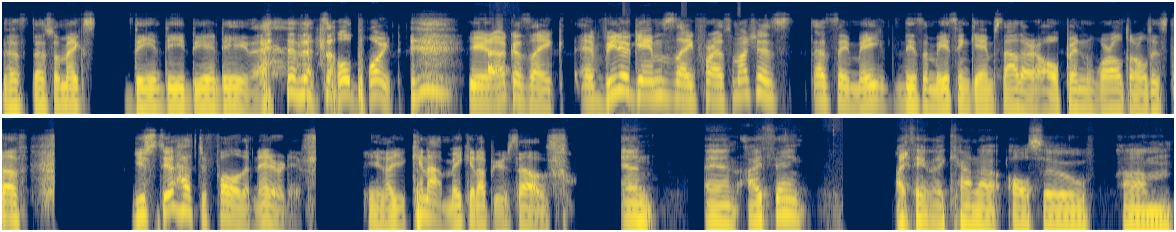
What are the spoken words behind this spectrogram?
That's that's what makes D and D D and D. That's the whole point, you know. Because like uh, video games, like for as much as as they make these amazing games now that are open world and all this stuff, you still have to follow the narrative. You know, you cannot make it up yourself. and and i think i think that kind of also um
